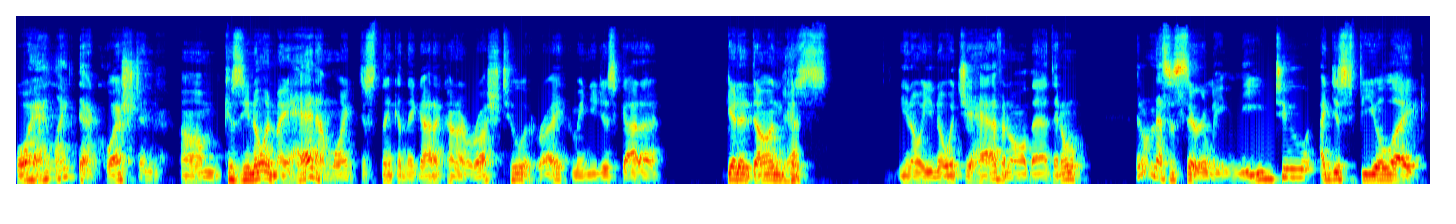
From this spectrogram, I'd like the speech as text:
Boy, I like that question. Um, cause you know, in my head, I'm like just thinking they got to kind of rush to it, right? I mean, you just got to get it done because, you know, you know what you have and all that. They don't, they don't necessarily need to. I just feel like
